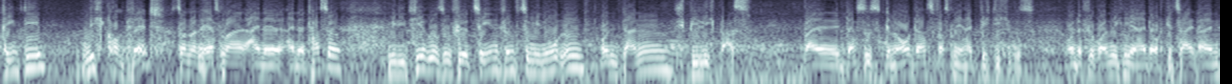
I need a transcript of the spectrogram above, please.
trinke die, nicht komplett, sondern erstmal eine, eine Tasse, meditiere so für 10, 15 Minuten und dann spiele ich Bass. Weil das ist genau das, was mir halt wichtig ist. Und dafür räume ich mir halt auch die Zeit ein.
